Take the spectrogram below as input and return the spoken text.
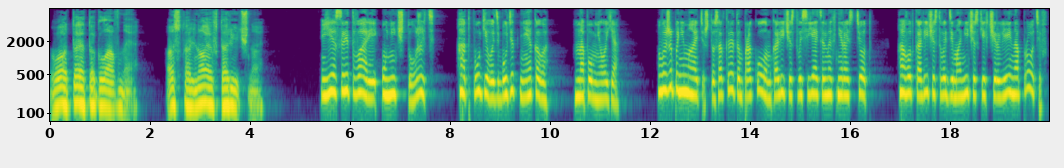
«Вот это главное. Остальное вторично. «Если тварей уничтожить, отпугивать будет некого», — напомнила я. «Вы же понимаете, что с открытым проколом количество сиятельных не растет, а вот количество демонических червей напротив».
